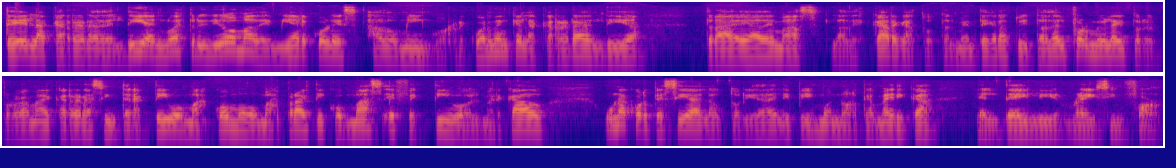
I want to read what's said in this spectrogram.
de la carrera del día en nuestro idioma de miércoles a domingo. Recuerden que la carrera del día Trae además la descarga totalmente gratuita del Formulator, el programa de carreras interactivo más cómodo, más práctico, más efectivo del mercado, una cortesía de la autoridad del hipismo en Norteamérica, el Daily Racing Form.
